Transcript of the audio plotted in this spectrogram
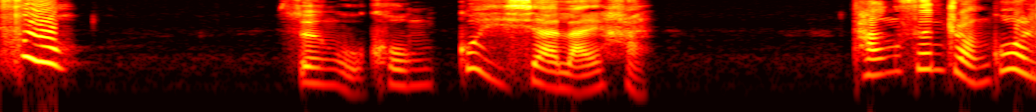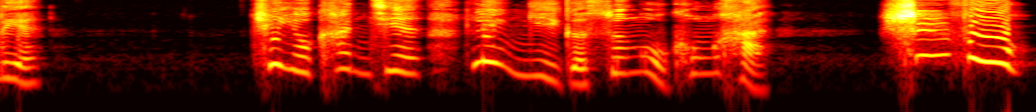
傅！孙悟空跪下来喊。唐僧转过脸，却又看见另一个孙悟空喊：“师傅！”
